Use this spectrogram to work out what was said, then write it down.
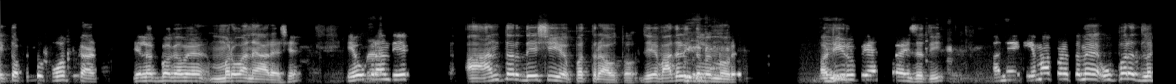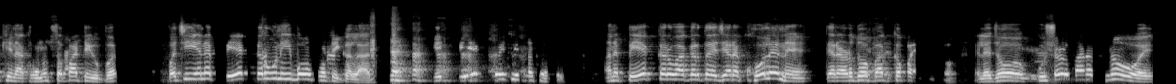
એક તો પેલું પોસ્ટકાર્ડ જે લગભગ હવે મરવાને આરે છે. એ ઉપરાંત એક આંતરદેશીય પત્ર આવતો જે વાદળી કલરનો રહે. અઢી રૂપિયાની પ્રાઇસ હતી. અને એમાં પણ તમે ઉપર જ લખી નાખવાનું સપાટી ઉપર. પછી એને પેક કરવું ની બહુ મોટી કલા હતી પેક કોઈથી ન થતું. અને પેક કરવા કરતા જયારે ખોલે ને ત્યારે અડધો ભાગ કપાઈ જતો. એટલે જો કુશળ બાળક ન હોય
